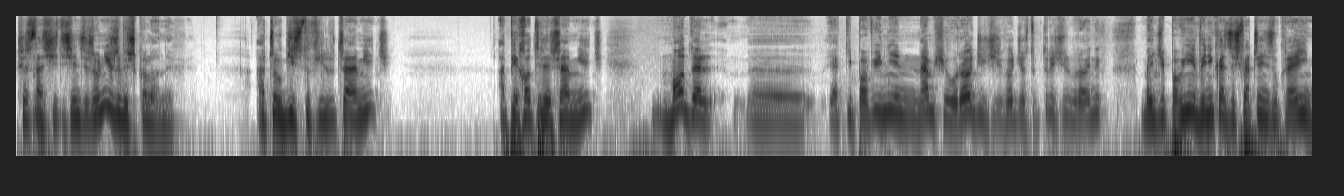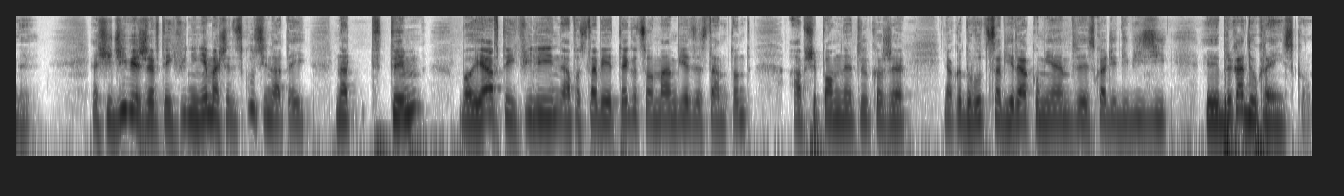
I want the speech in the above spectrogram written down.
16 tysięcy żołnierzy wyszkolonych. A czołgistów ilu trzeba mieć? A piechoty ile trzeba mieć? Model, e, jaki powinien nam się urodzić, jeśli chodzi o struktury sił zbrojnych, będzie powinien wynikać z doświadczeń z Ukrainy. Ja się dziwię, że w tej chwili nie ma jeszcze dyskusji na tej, nad tym, bo ja w tej chwili na podstawie tego, co mam wiedzę stamtąd, a przypomnę tylko, że jako dowódca w Iraku miałem w składzie dywizji y, brygadę ukraińską,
